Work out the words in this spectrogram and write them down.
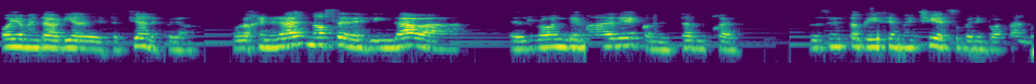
Obviamente habría excepciones, pero por lo general no se deslindaba el rol de madre con el ser mujer. Entonces esto que dice Mechi es súper importante.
